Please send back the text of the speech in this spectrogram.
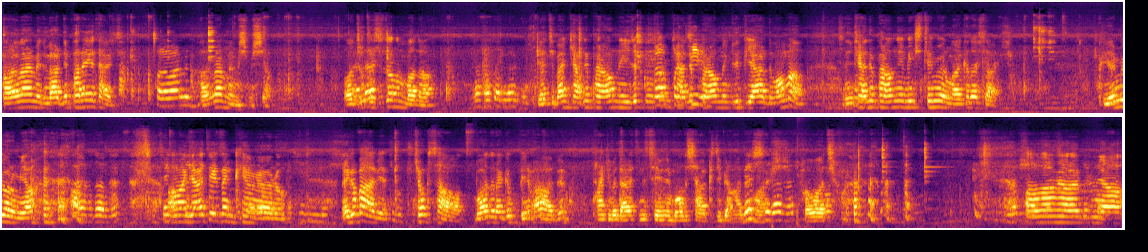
Para vermedim. Verdiğin para yeter. Para vermedi. Para vermemişmiş ya. Azıcık taşıt alın bana. Ne kadar verdi? Gerçi ben kendi paramla yiyecek olsam kendi fakirim. paramla gidip yerdim ama ben kendi paramla yemek istemiyorum arkadaşlar. Kıyamıyorum ya. Ama gerçekten kıyamıyorum. Ragıp abi çok sağ ol. Bu arada Ragıp benim abim. Takip edersiniz sevinirim. Bu arada şarkıcı bir abim var. Hava açma. Allah'ım yarabbim ya.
